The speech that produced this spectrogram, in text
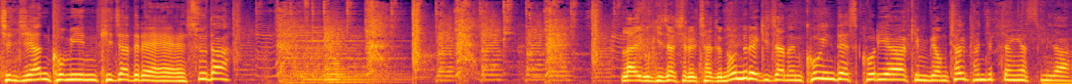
진지한 고민 기자들의 수다. 라이브 기자실을 찾은 오늘의 기자는 코인데스크 코리아 김병철 편집장이었습니다.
